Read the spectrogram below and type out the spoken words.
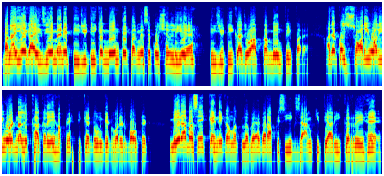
बनाइएगा ये मैंने टीजीटी के मेन पेपर में से क्वेश्चन लिए है। टीजीटी का जो आपका मेन पेपर है। अच्छा कोई सॉरी वॉरी वर्ड ना लिखा करें यहाँ पे, ठीक है? Don't get worried about it मेरा बस एक कहने का मतलब है, अगर आप किसी एग्ज़ाम की तैयारी कर रहे हैं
